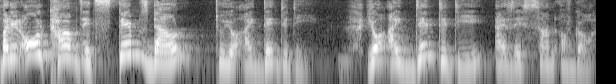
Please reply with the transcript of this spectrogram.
But it all comes, it stems down to your identity. Your identity as a son of God.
